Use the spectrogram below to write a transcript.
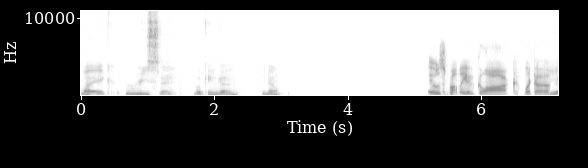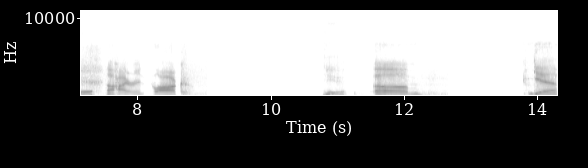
like recent looking gun. You know? It was probably a Glock, like a, Yeah, a higher end Glock. yeah. Um. Yeah,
